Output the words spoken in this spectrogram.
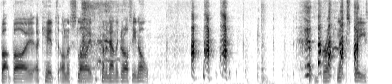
but by a kid on a slide coming down the grassy knoll. Breakneck speed.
